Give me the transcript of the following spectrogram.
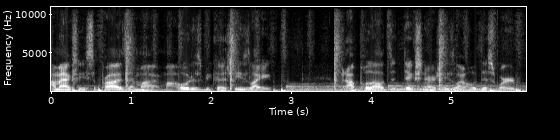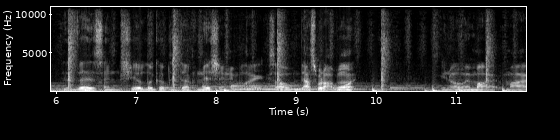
I'm actually surprised at my my oldest because she's like, when I pull out the dictionary, she's like, oh, this word is this, and she'll look up the definition and be like, so that's what I want, you know. And my my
